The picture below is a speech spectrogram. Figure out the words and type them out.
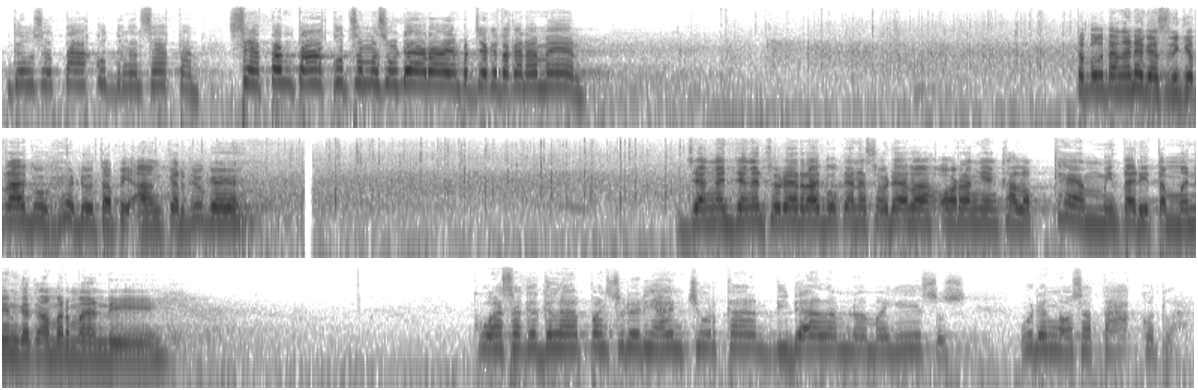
gak usah takut dengan setan. Setan takut sama saudara yang percaya katakan amin. Tepuk tangannya agak sedikit ragu. Aduh, tapi angker juga ya. Jangan-jangan saudara ragu karena saudara orang yang kalau camp minta ditemenin ke kamar mandi. Kuasa kegelapan sudah dihancurkan di dalam nama Yesus. Udah nggak usah takut lah.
